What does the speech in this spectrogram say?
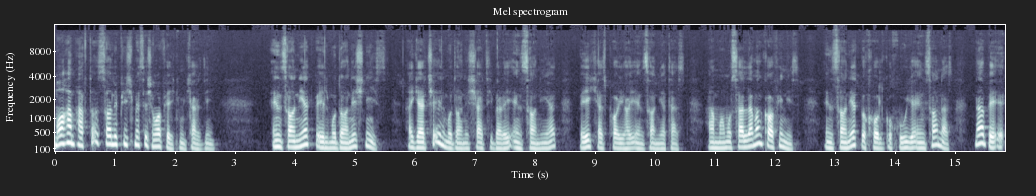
ما هم هفتاد سال پیش مثل شما فکر می‌کردیم. انسانیت به علم و دانش نیست. اگرچه علم و دانش شرطی برای انسانیت و یکی از پایه های انسانیت است اما مسلما کافی نیست. انسانیت به خلق و خوی انسان است نه به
